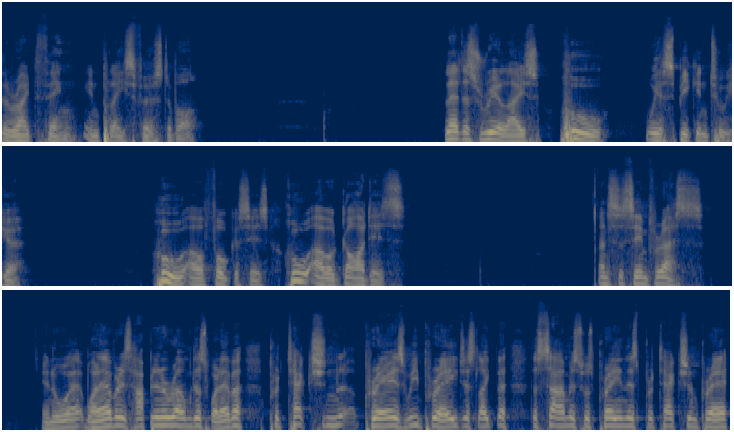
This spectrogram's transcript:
the right thing in place first of all. Let us realize who we are speaking to here, who our focus is, who our God is. And it's the same for us. Know, whatever is happening around us, whatever protection prayers we pray, just like the, the psalmist was praying this protection prayer,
